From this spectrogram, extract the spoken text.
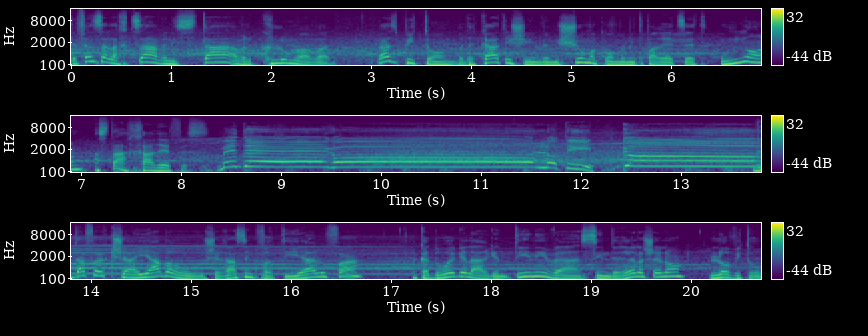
דפנסה לחצה וניסתה, אבל כלום לא עבד. ואז פתאום, בדקה ה-90 ומשום מקום במתפרצת, אוניון עשתה 1-0. מנדה! גולוטי! גול! ודווקא כשהיה ברור שראסינג כבר תהיה אלופה, הכדורגל הארגנטיני והסינדרלה שלו לא ויתרו.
